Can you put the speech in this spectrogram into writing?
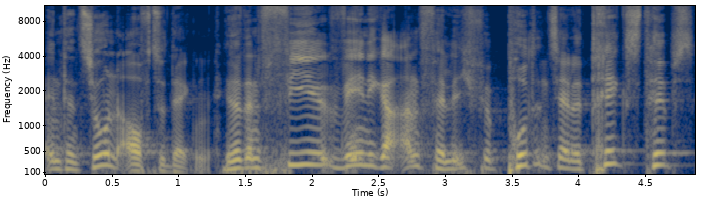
Intentionen aufzudecken. Ihr seid dann viel weniger anfällig für potenzielle Tricks, Tipps,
